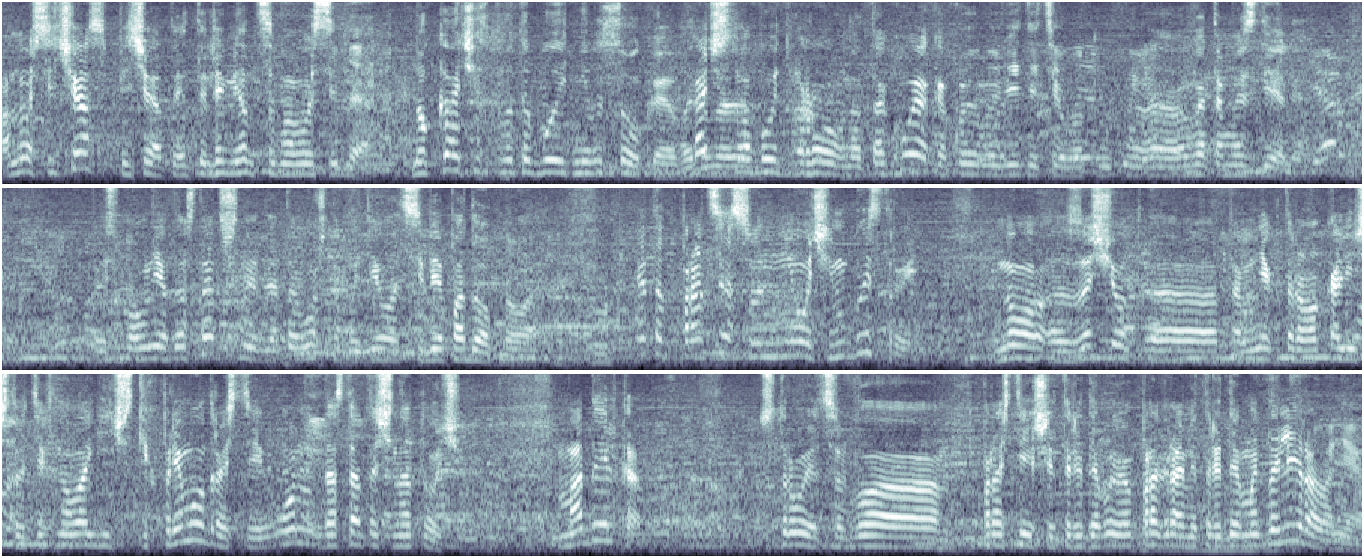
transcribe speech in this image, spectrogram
Оно сейчас печатает элемент самого себя. Но качество-то будет невысокое. Качество будет ровно такое, какое вы видите вот э, в этом изделии. То есть вполне достаточно для того, чтобы делать себе подобного. Этот процесс, он не очень быстрый, но за счет э, там, некоторого количества технологических премудростей он достаточно точен. Моделька строится в простейшей 3D, программе 3D-моделирования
